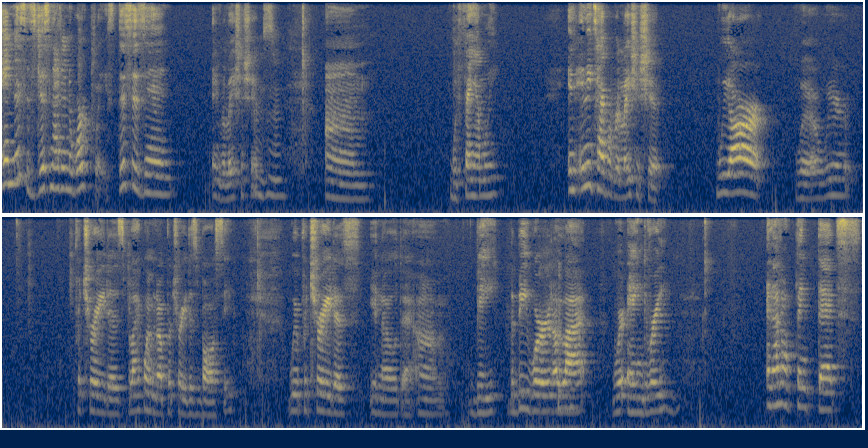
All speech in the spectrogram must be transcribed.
And this is just not in the workplace. This is in in relationships, mm-hmm. um, with family, in any type of relationship. We are well, we're portrayed as black women are portrayed as bossy. We're portrayed as you know the um, B, the B word a lot. We're angry, and I don't think that's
